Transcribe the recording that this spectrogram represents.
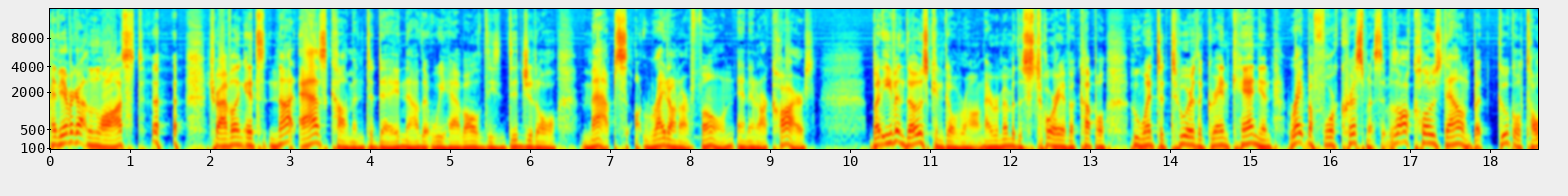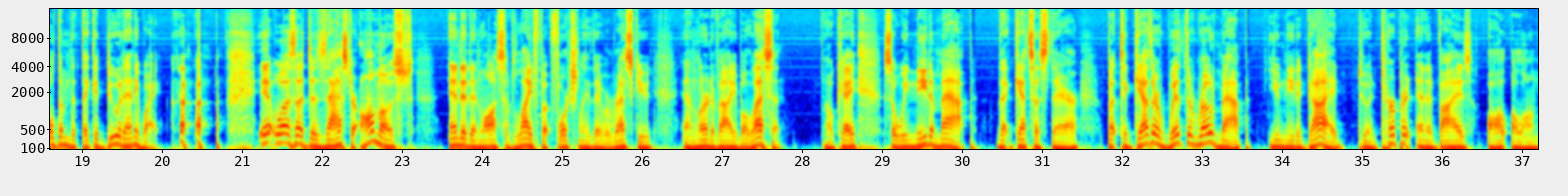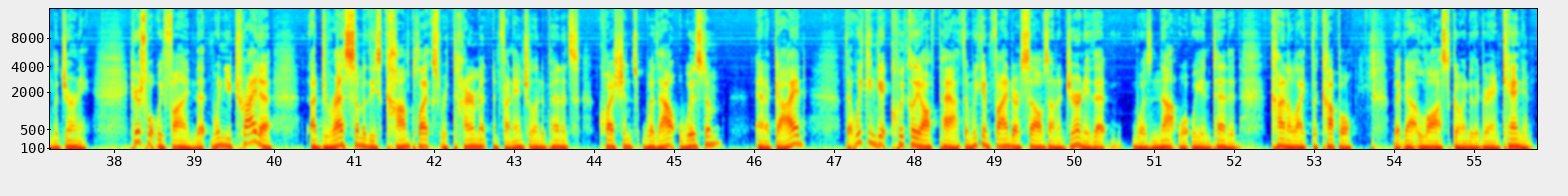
Have you ever gotten lost traveling? It's not as common today now that we have all these digital maps right on our phone and in our cars. But even those can go wrong. I remember the story of a couple who went to tour the Grand Canyon right before Christmas. It was all closed down, but Google told them that they could do it anyway. it was a disaster, almost ended in loss of life, but fortunately they were rescued and learned a valuable lesson. Okay, so we need a map that gets us there, but together with the roadmap, you need a guide to interpret and advise all along the journey. Here's what we find that when you try to address some of these complex retirement and financial independence questions without wisdom and a guide, that we can get quickly off path and we can find ourselves on a journey that was not what we intended, kind of like the couple that got lost going to the Grand Canyon.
